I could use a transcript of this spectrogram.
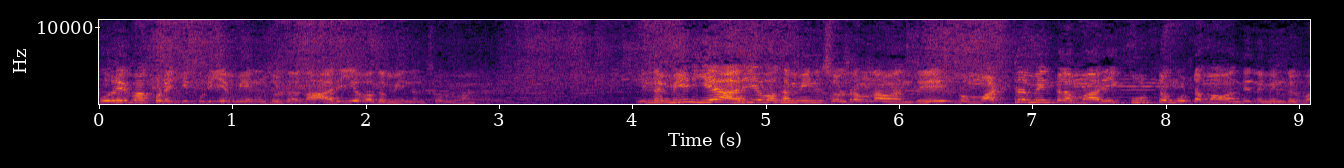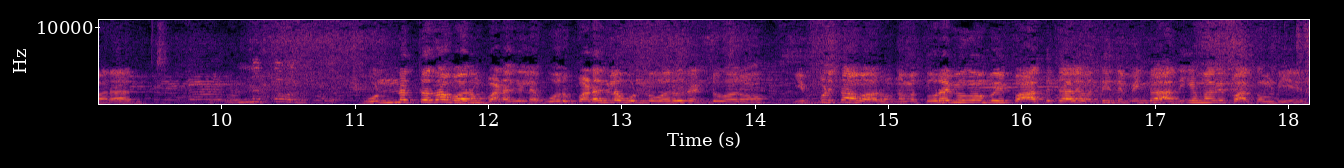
குறைவாக குடைக்கக்கூடிய மீன் சொல்கிறது தான் அரிய வகை மீன்னு சொல்லுவாங்க. இந்த மீன் ஏன் அரிய வகை மீன் சொல்கிறோம்னா வந்து இப்போ மற்ற மீன்களை மாதிரி கூட்டம் கூட்டமாக வந்து இந்த மீன்கள் வராது. ஒன்னத்தை தான் வரும் படகுல. ஒரு படகுல ஒன்று வரும் ரெண்டு வரும். இப்படி தான் வரும். நம்ம துறைமுகம் போய் பார்த்துட்டாலே வந்து இந்த மீன்களை அதிகமாகவே பார்க்க முடியாது.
